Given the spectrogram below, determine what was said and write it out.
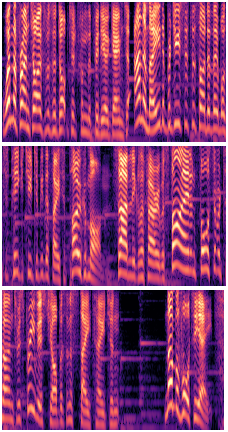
when the franchise was adopted from the video game to anime, the producers decided they wanted Pikachu to be the face of Pokemon. Sadly, Clefairy was fired and forced to return to his previous job as an estate agent. Number 48.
